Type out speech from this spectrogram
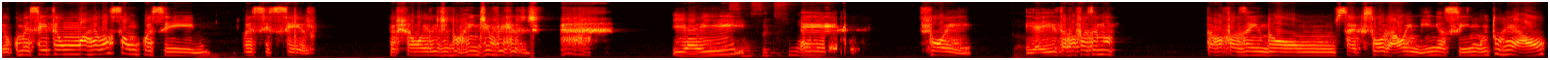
eu comecei a ter uma relação com esse, com esse ser. Eu chamo ele de duende verde. E uma aí. Sexual. É, foi. Tá. E aí tava fazendo. Tava fazendo um sexo oral em mim, assim, muito real.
